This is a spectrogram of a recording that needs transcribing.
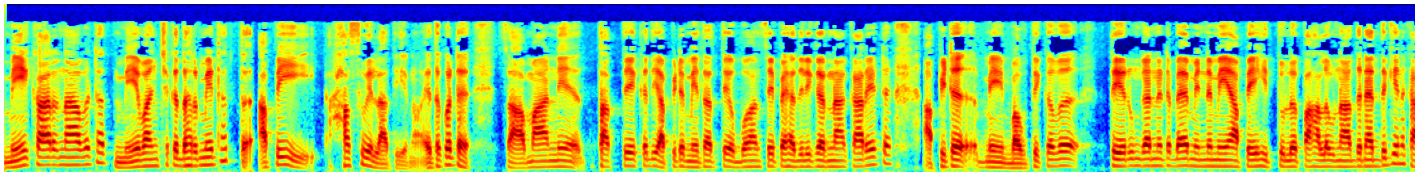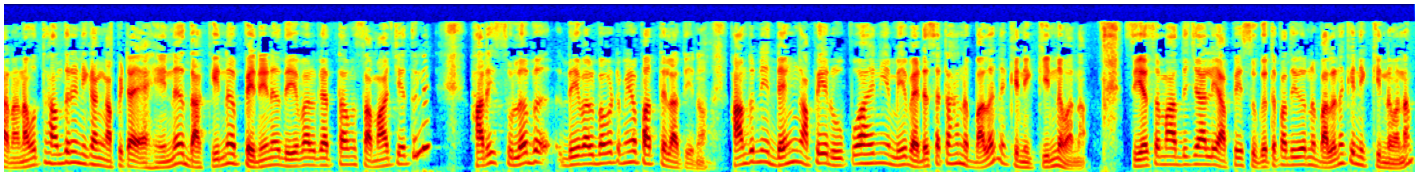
මේ කාරණාවටත් මේ වංචක ධර්මයටත් අපි හසු වෙලා තියෙනවා. එතකොට සාමාන්‍ය තත්වයකදී අපිට මේ தත්ත්වය ඔබ වහන්සේ පැහැදිලි කරන ආකාරයට අපිට මේ භෞතිකව තේරුම් ගන්නට බෑ මෙන්න මේ අපේ හිත තුළ පහළ වුණාද නැද්ද කියන කාරණා. නමුත් හැමදෙන්නේ නිකන් අපිට ඇහෙන, දකින, පෙනෙන දේවල් ගත්තාම සමාජය ඇතුලේ හරි සුලභ දේවල් බවට මේවපත් වෙලා තියෙනවා. හඳුන්නේ දැන් අපේ රූපවාහිනිය මේ වැඩසටහන බලන කෙනෙක් ඉන්නවා නම්, සිය සමාධිජාලයේ අපේ සුගත පදිවරණ බලන කෙනෙක් ඉන්නවා නම්,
